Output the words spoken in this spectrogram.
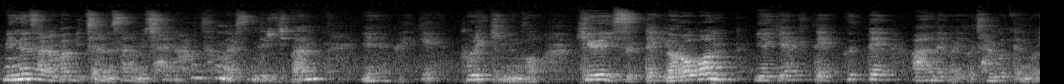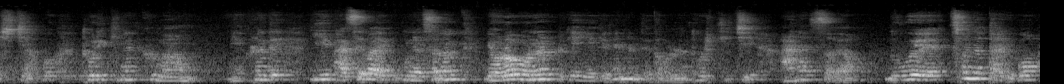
믿는 사람과 믿지 않는 사람의 차이는 항상 말씀드리지만 예, 회개, 돌이키는 거 기회 있을 때 여러 번 얘기할 때 그때 아 내가 이거 잘못된 것이지 하고 돌이키는 그 마음. 예, 그런데 이 바세바의 부분에서는 여러 번을 그렇게 얘기를 했는데도 얼른 돌이키지 않았어요. 누구의 소녀딸이고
